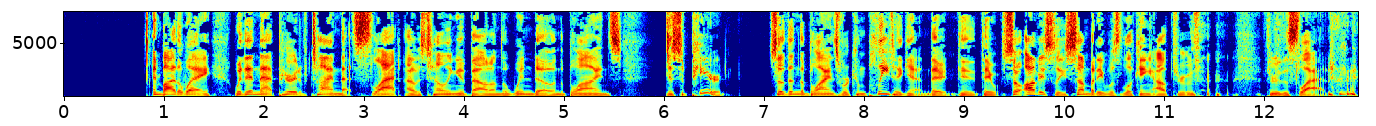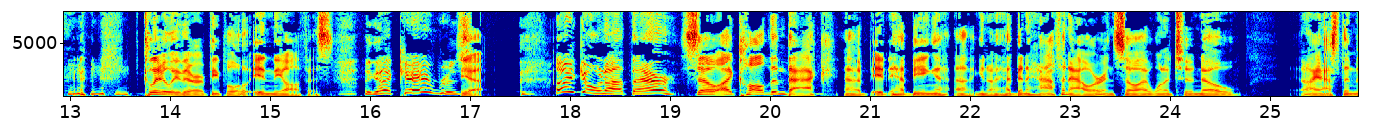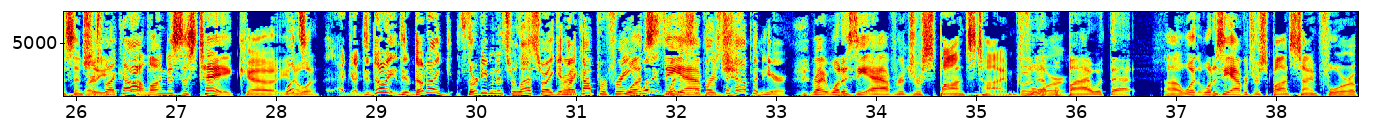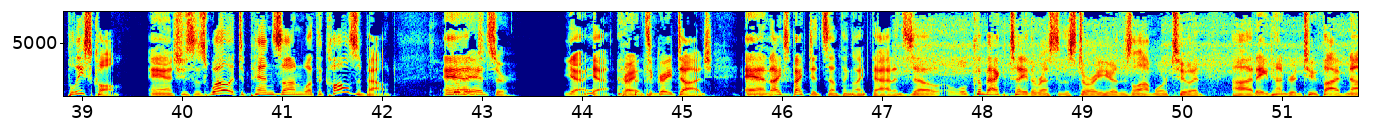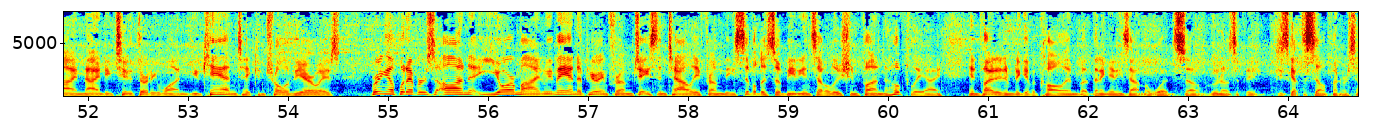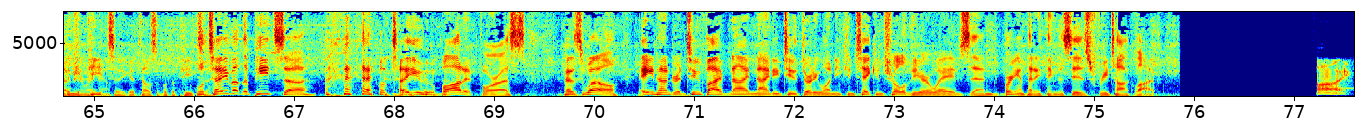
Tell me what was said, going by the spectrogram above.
And by the way, within that period of time, that slat I was telling you about on the window and the blinds disappeared. So then the blinds were complete again. They, they, they so obviously somebody was looking out through through the slat. Clearly, there are people in the office. They got cameras. Yeah. I ain't going out there. So I called them back. Uh, it had being uh, you know it had been a half an hour, and so I wanted to know I asked them essentially, how long does this take? Uh, you know, what, don't, I, don't I thirty minutes or less, or I get right. my cop for free? What's what, the what is average, supposed to happen here? Right. What is the average response time for an apple pie with that? Uh, what What is the average response time for a police call? And she says, well, it depends on what the call's about. And, Good answer. Yeah, yeah, right. It's a great dodge. And I expected something like that. And so we'll come back and tell you the rest of the story here. There's a lot more to it. Uh, at 800 259 9231. You can take control of the airwaves, bring up whatever's on your mind. We may end up hearing from Jason Talley from the Civil Disobedience Evolution Fund. Hopefully, I invited him to give a call in, but then again, he's out in the woods, so who knows if, he, he's got the cell phone reception and the right pizza. Now. You to tell us about the pizza. We'll tell you about the pizza. we'll tell you who bought it for us as well. 800 259 9231. You can take control of the airwaves and bring up anything. This is Free Talk Live. Hi,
